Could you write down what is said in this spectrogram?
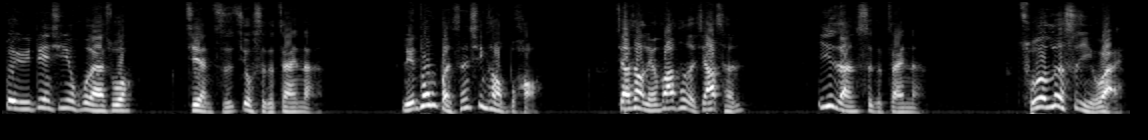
对于电信用户来说简直就是个灾难。联通本身信号不好，加上联发科的加成，依然是个灾难。除了乐视以外，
